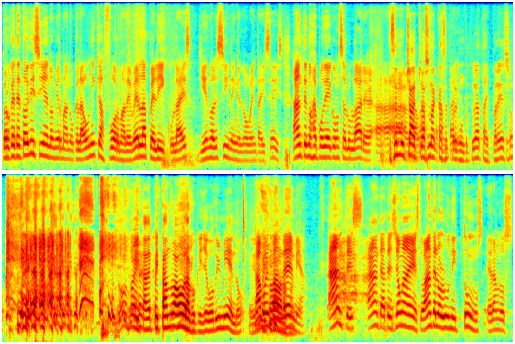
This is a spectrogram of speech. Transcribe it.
Pero que te estoy diciendo, mi hermano, que la única forma de ver la película es yendo al cine en el 96. Antes no se podía ir con celulares. a- a- Ese a muchacho hace una casa de preguntas. ¿Pudiera estar preso? no, no, y está despertando ahora porque llegó durmiendo. Estamos en ahora, pandemia. Antes, antes, atención a esto, antes los Looney Tunes eran los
